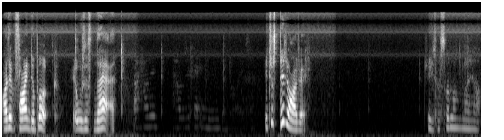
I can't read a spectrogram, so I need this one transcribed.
I didn't find a book. It was just there. But how did how did it get in your inventory? It just did, Ivy. Jeez, that's a long way up.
